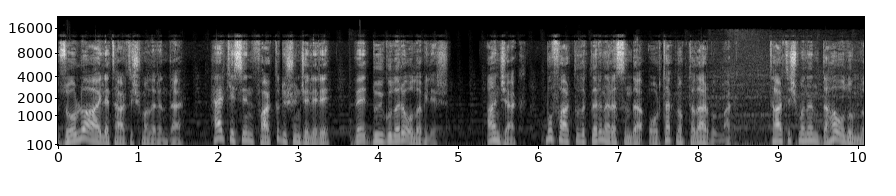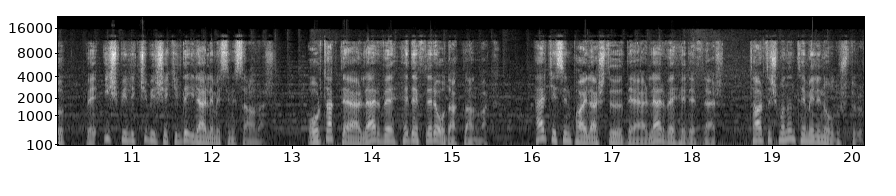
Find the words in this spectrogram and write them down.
Zorlu aile tartışmalarında herkesin farklı düşünceleri ve duyguları olabilir. Ancak bu farklılıkların arasında ortak noktalar bulmak, tartışmanın daha olumlu ve işbirlikçi bir şekilde ilerlemesini sağlar. Ortak değerler ve hedeflere odaklanmak. Herkesin paylaştığı değerler ve hedefler tartışmanın temelini oluşturur.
